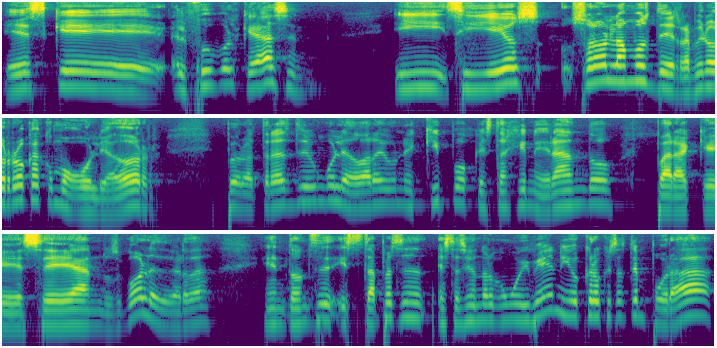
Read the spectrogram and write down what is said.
Es que el fútbol que hacen. Y si ellos, solo hablamos de Ramiro Roca como goleador, pero atrás de un goleador hay un equipo que está generando para que sean los goles, ¿verdad? Entonces, está haciendo algo muy bien y yo creo que esta temporada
